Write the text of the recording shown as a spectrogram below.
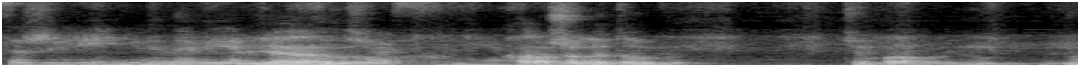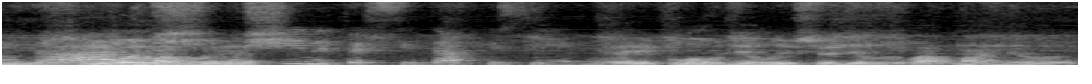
сожалению, наверное, Я сейчас нет. Хорошо готовлю, чем баба. Ну лю- да, Любой мужч- могу я. мужчины-то всегда вкуснее. Я и плов делаю, и все делаю, лавман делаю.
